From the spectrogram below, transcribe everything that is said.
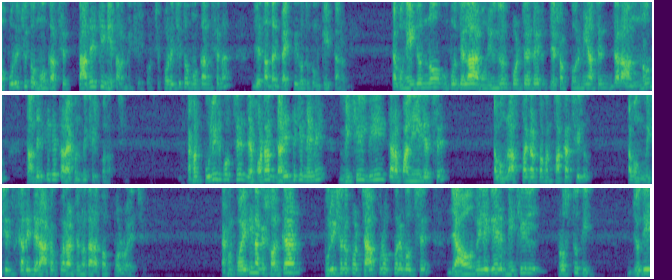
অপরিচিত মুখ আছে, তাদেরকে নিয়ে তারা মিছিল করছে। পরিচিত মুখ আনছে না, যে তাদের ব্যক্তিগত হুমকির কারণে। এবং এই জন্য উপজেলা এবং ইউনিয়ন পর্যায়ের যেসব কর্মী আছেন, যারা আননোন, তাদেরকে দিয়ে তারা এখন মিছিল করাচ্ছে। এখন পুলিশ বলছে যে হঠাৎ গাড়ি থেকে নেমে মিছিল দিয়েই তারা পালিয়ে গেছে এবং রাস্তাঘাট তখন ফাঁকা ছিল এবং মিছিলকারীদের আটক করার জন্য তারা তৎপর রয়েছে। এখন কয়েকদিন আগে সরকার পুলিশের উপর চাপ প্রয়োগ করে বলছে যে আওয়ামী লীগের মিছিল প্রস্তুতি, যদি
